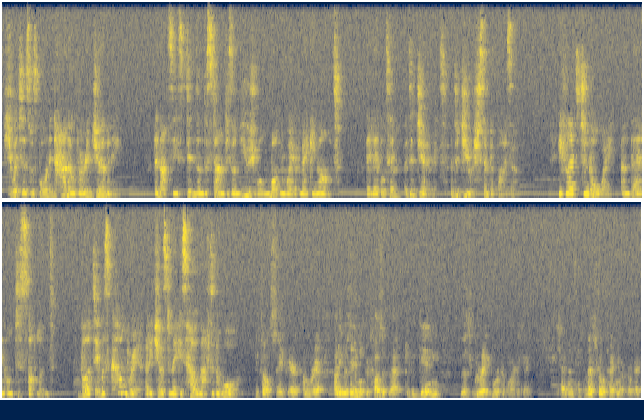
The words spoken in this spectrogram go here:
Schwitters was born in Hanover in Germany. The Nazis didn't understand his unusual modern way of making art. They labelled him a degenerate and a Jewish sympathiser. He fled to Norway and then on to Scotland. But it was Cumbria that he chose to make his home after the war. He felt safe here in Cumbria, and he was able, because of that, to begin this great work of art again. Shall we go and take a look? Let's go and take a look, okay?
